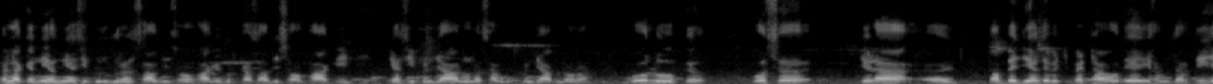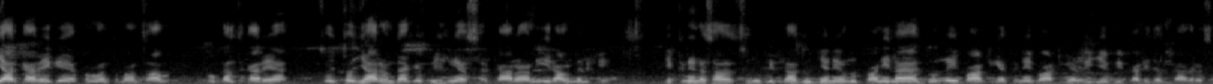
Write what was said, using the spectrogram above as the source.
ਪਹਿਲਾਂ ਕਹਿੰਦੀਆਂ ਹੁੰਦੀਆਂ ਸੀ, ਗੁਰੂ ਗ੍ਰੰਥ ਸਾਹਿਬ ਦੀ ਸੌਂ ਖਾ ਕੇ ਗੁਟਕਾ ਸਾਹਿਬ ਦੀ ਸੌਂ ਖਾ ਕੇ ਕਿ ਅਸੀਂ ਪੰਜਾਬ ਨੂੰ ਨਸ਼ਾ ਮੁਕਤ ਪੰਜਾਬ ਬਣਾਉਣਾ, ਉਹ ਲੋਕ ਉਸ ਜਿਹੜਾ ਅਹ, ਬਾਬੇ ਜੇਲ੍ਹ ਦੇ ਵਿੱਚ ਬੈਠਾ ਉਹਦੇ ਹਮਦਰਦੀ ਜ਼ਾਹਰ ਕਰ ਰਹੇ ਕਿ ਭਗਵੰਤ ਮਾਨ ਸਾਹਿਬ ਉਹ ਗਲਤ ਕਰ ਰਿਹਾ। ਸੋ ਇੱਥੋਂ ਜ਼ਾਹਰ ਹੁੰਦਾ ਕਿ ਪਿਛਲੀਆਂ ਸਰਕਾਰਾਂ ਲਈ ਰਲ ਮਿਲ ਕੇ ਇੱਕ ਨੇ ਨਸ਼ਾ ਸ਼ੁਰੂ ਕੀਤਾ ਦੂਜੇ ਨੇ ਉਹਨੂੰ ਪਾਣੀ ਲਾਇਆ। ਦੋਨੇ ਹੀ ਪਾਰਟੀਆਂ ਤਿੰਨੇ ਪਾਰਟੀਆਂ ਬੀਜੇਪੀ ਅਕਾਲੀ ਦਲ ਕਾਂਗਰਸ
